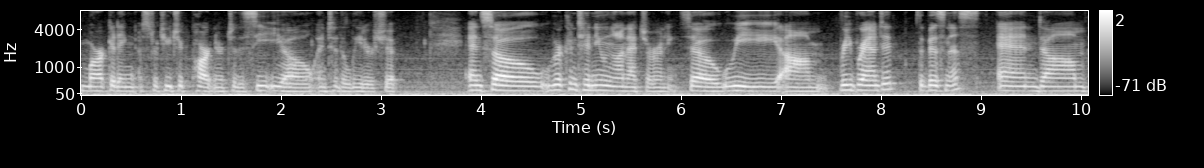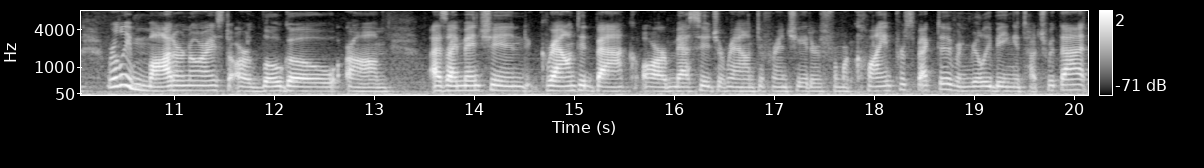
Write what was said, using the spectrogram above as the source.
marketing a strategic partner to the CEO and to the leadership. And so we're continuing on that journey. So we um, rebranded the business and um, really modernized our logo. Um, as I mentioned, grounded back our message around differentiators from a client perspective and really being in touch with that.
